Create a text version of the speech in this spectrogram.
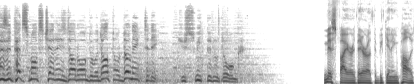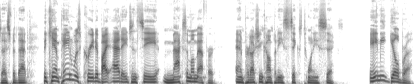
Visit PetsmartCharities.org to adopt or donate today. You sweet little dog. misfire there at the beginning. Apologize for that. The campaign was created by ad agency Maximum Effort and production company 626. Aimee Gilbreath,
